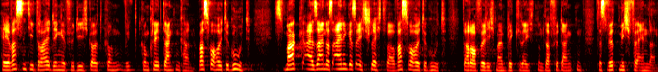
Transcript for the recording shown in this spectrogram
hey, was sind die drei Dinge, für die ich Gott kon konkret danken kann? Was war heute gut? Es mag sein, dass einiges echt schlecht war. Was war heute gut? Darauf will ich meinen Blick richten und dafür danken. Das wird mich verändern.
